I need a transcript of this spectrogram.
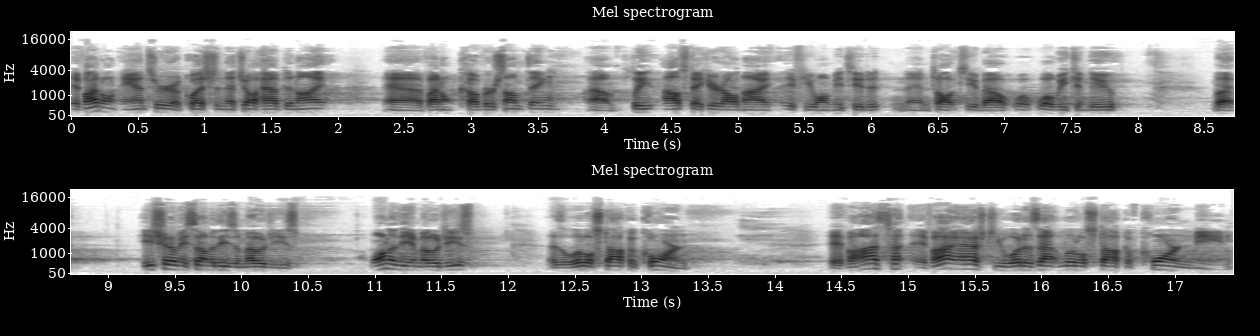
if I don't answer a question that y'all have tonight, uh, if I don't cover something, um, please, I'll stay here all night if you want me to, to and talk to you about what, what we can do. But he showed me some of these emojis. One of the emojis is a little stalk of corn. If I, if I asked you what does that little stalk of corn mean,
